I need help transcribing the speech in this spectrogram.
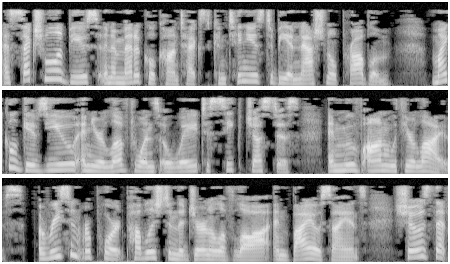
As sexual abuse in a medical context continues to be a national problem, Michael gives you and your loved ones a way to seek justice and move on with your lives. A recent report published in the Journal of Law and Bioscience shows that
